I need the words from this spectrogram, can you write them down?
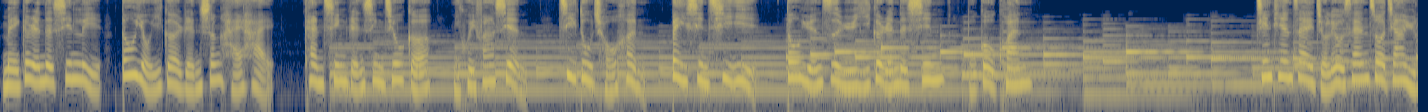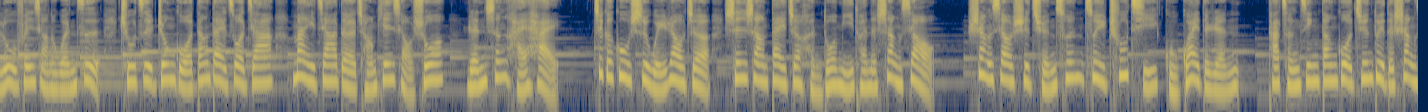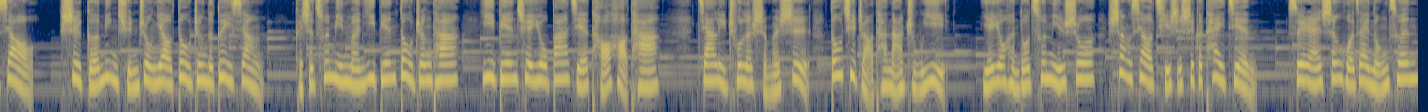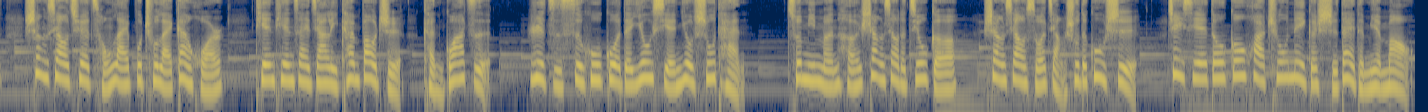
每个人的心里都有一个人生海海。看清人性纠葛，你会发现，嫉妒、仇恨、背信弃义，都源自于一个人的心不够宽。今天在九六三作家语录分享的文字，出自中国当代作家麦家的长篇小说《人生海海》。这个故事围绕着身上带着很多谜团的上校。上校是全村最出奇古怪的人。他曾经当过军队的上校，是革命群众要斗争的对象。可是村民们一边斗争他，一边却又巴结讨好他。家里出了什么事，都去找他拿主意。也有很多村民说，上校其实是个太监。虽然生活在农村，上校却从来不出来干活儿，天天在家里看报纸、啃瓜子，日子似乎过得悠闲又舒坦。村民们和上校的纠葛，上校所讲述的故事，这些都勾画出那个时代的面貌。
